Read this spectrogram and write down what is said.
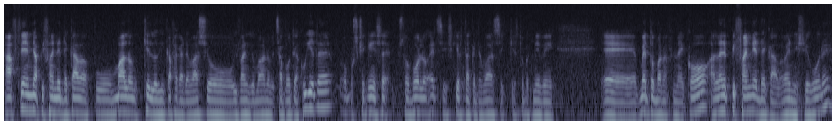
Αυτή είναι μια επιφανή δεκάδα που μάλλον και λογικά θα κατεβάσει ο Ιβάν Γιωβάνοβιτς από ό,τι ακούγεται. Όπως ξεκίνησε στο Βόλο, έτσι σκέφτεται να κατεβάσει και στο παιχνίδι ε, με τον Παναθηναϊκό. Αλλά είναι επιφανή δεκάδα, δεν είναι σίγουρη.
